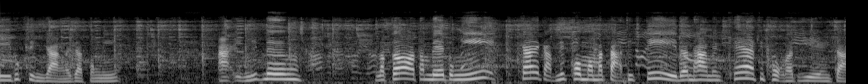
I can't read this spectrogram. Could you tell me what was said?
ดีทุกสิ่งอย่างเลยจากตรงนี้ อะอีกนิดนึง แล้วก็ทำเลตรงนี้ใกล้กับนิคมอมตะทิตตี้เดินทางเป็นแค่ 16 นาทีเองจ้ะ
